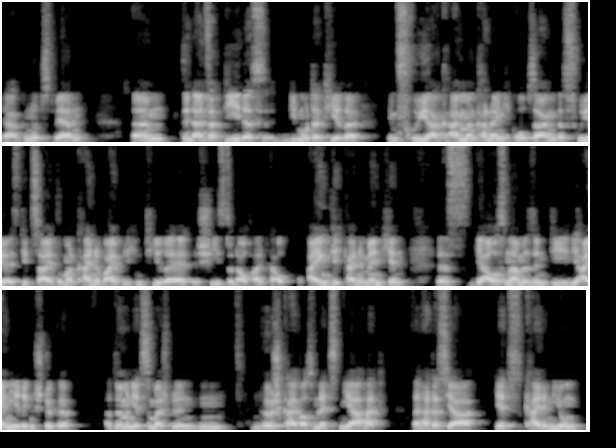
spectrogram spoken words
ja genutzt werden, ähm, sind einfach die, dass die Muttertiere im Frühjahr, man kann eigentlich grob sagen, das Frühjahr ist die Zeit, wo man keine weiblichen Tiere äh, schießt und auch halt auch eigentlich keine Männchen. Das, die Ausnahme sind die, die einjährigen Stücke. Also wenn man jetzt zum Beispiel einen, einen Hirschkalb aus dem letzten Jahr hat, dann hat das ja jetzt keinen Jung.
